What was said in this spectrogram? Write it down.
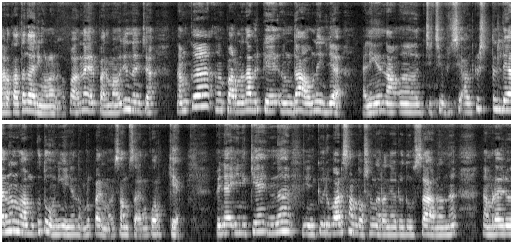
നടക്കാത്ത കാര്യങ്ങളാണ്. അപ്പോൾ അത് നേരെ പരമാവധി എന്താ വെച്ചാൽ നമുക്ക് പറഞ്ഞത് അവർക്ക് ഇതാവണില്ല. അല്ലെങ്കിൽ അവർക്ക് ഇഷ്ടമില്ല എന്ന് നമുക്ക് തോന്നി കഴിഞ്ഞാൽ നമ്മൾ പരമാവധി സംസാരം കുറയ്ക്കുക. പിന്നെ എനിക്ക് ഇന്ന് എനിക്ക് ഒരുപാട് സന്തോഷം നിറഞ്ഞ ഒരു ദിവസമാണെന്ന് നമ്മുടെ ഒരു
